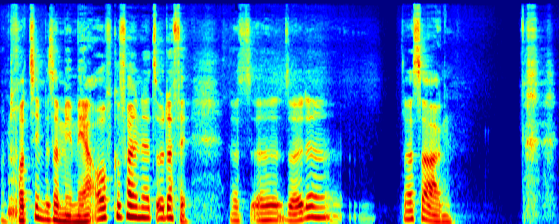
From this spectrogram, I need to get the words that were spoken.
Und trotzdem ist er mir mehr aufgefallen als Odafe. Das äh, sollte was sagen.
